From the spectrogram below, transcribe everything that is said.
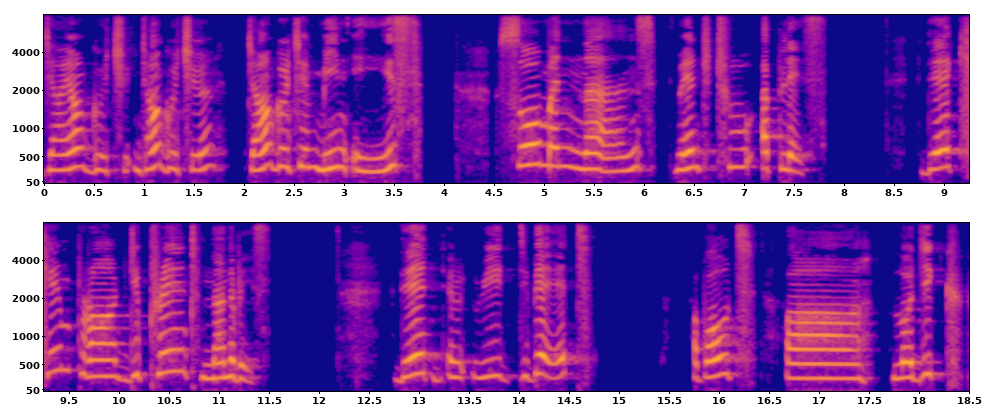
Jayanguchu. Jayanguchu. Jayanguchu mean is so many nuns went to a place. They came from different nunneries. They uh, we debate about uh, logic,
